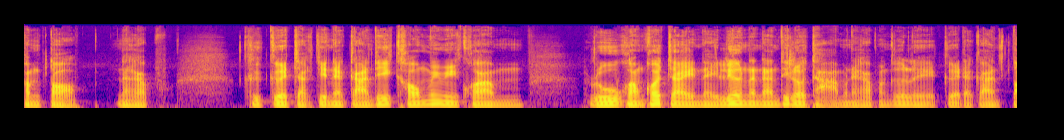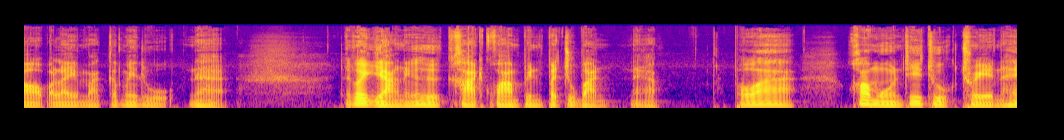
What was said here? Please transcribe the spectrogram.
คำตอบนะครับ คือเกิดจากจินตนาการที่เขาไม่มีความ รู้ความเข้าใจในเรื่องนั้นๆที่เราถามนะครับ มันก็เลยเกิดอาการตอบอะไรมาก็ไม่รู้นะฮะแล้วก็อีกอย่างหนึ่งก็คือขาดความเป็นปัจจุบันนะครับ เพราะว่าข้อมูลที่ถูกเทรนให้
